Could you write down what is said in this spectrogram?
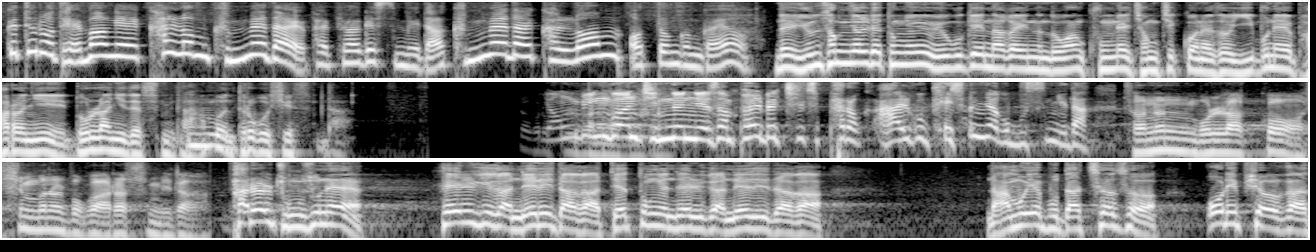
끝으로 대망의 칼럼 금메달 발표하겠습니다. 금메달 칼럼 어떤 건가요? 네, 윤석열 대통령이 외국에 나가 있는 동안 국내 정치권에서 이분의 발언이 논란이 됐습니다. 음. 한번 들어보시겠습니다. 영빈관 짓는 예산 878억 알고 계셨냐고 묻습니다. 저는 몰랐고 신문을 보고 알았습니다. 8월 중순에 헬기가 내리다가 대통령 헬기가 내리다가 나무에 부딪혀서 꼬리표가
